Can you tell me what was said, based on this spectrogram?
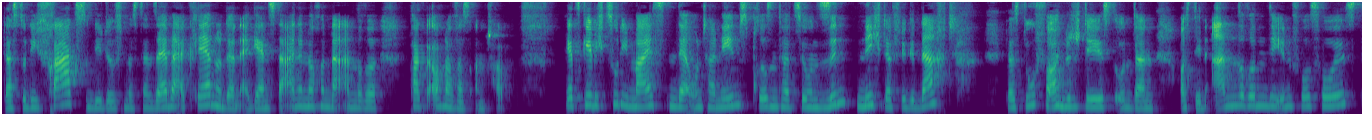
dass du die fragst und die dürfen es dann selber erklären und dann ergänzt der eine noch und der andere packt auch noch was on top. Jetzt gebe ich zu, die meisten der Unternehmenspräsentationen sind nicht dafür gedacht, dass du vorne stehst und dann aus den anderen die Infos holst.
